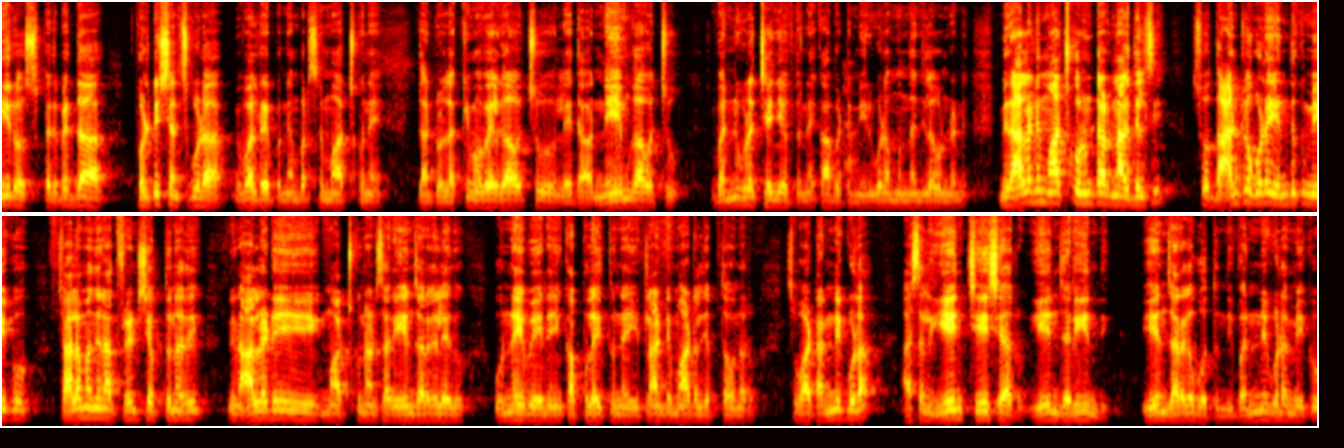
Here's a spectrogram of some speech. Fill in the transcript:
హీరోస్ పెద్ద పెద్ద పొలిటీషియన్స్ కూడా ఇవాళ రేపు నెంబర్స్ని మార్చుకునే దాంట్లో లక్కీ మొబైల్ కావచ్చు లేదా నేమ్ కావచ్చు ఇవన్నీ కూడా చేంజ్ అవుతున్నాయి. కాబట్టి మీరు కూడా ముందంజలో ఉండండి. మీరు ఆల్రెడీ మార్చుకొని ఉంటారు నాకు తెలిసి. సో దాంట్లో కూడా ఎందుకు మీకు చాలామంది నాకు ఫ్రెండ్స్ చెప్తున్నది నేను ఆల్రెడీ మార్చుకున్నాను సార్ ఏం జరగలేదు. ఉన్నాయి పోయినాయి ఇంకా అప్పులు అవుతున్నాయి ఇట్లాంటి మాటలు చెప్తా ఉన్నారు. సో వాటన్నీ కూడా అసలు ఏం చేశారు ఏం జరిగింది ఏం జరగబోతుంది ఇవన్నీ కూడా మీకు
